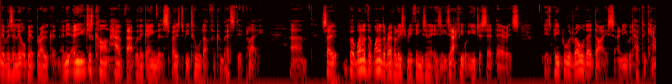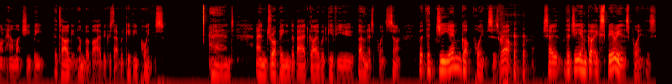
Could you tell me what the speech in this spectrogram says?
it was a little bit broken, and, and you just can't have that with a game that's supposed to be tooled up for competitive play. Um, so, but one of the one of the revolutionary things in it is exactly what you just said there. It's is people would roll their dice and you would have to count how much you beat the target number by because that would give you points, and and dropping the bad guy would give you bonus points, so on. But the GM got points as well. so the GM got experience points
